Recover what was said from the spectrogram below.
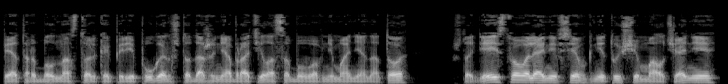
Петр был настолько перепуган, что даже не обратил особого внимания на то, что действовали они все в гнетущем молчании,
